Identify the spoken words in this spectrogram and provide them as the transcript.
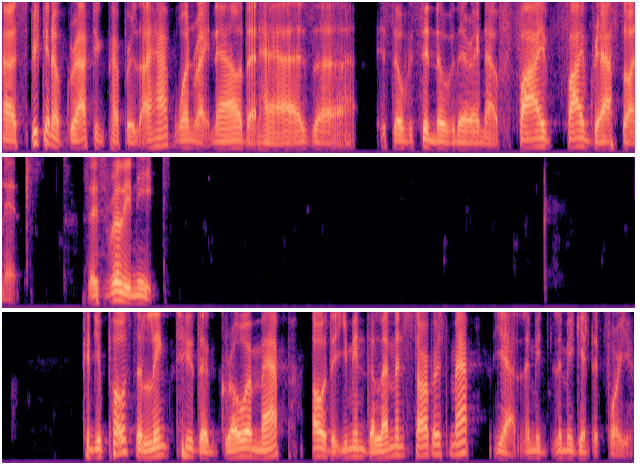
uh, speaking of grafting peppers, I have one right now that has uh, it's over sitting over there right now, five five grafts on it. So it's really neat. Can you post the link to the grower map? Oh, that you mean the lemon starburst map? Yeah, let me let me get it for you.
